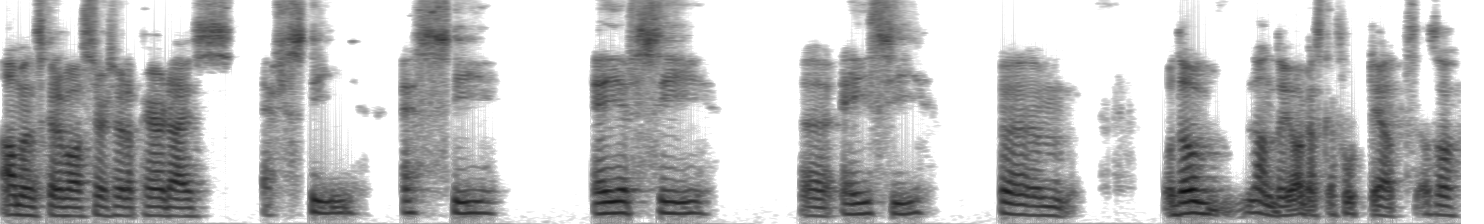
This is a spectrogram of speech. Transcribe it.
ja, men ska det vara Sarasota Paradise FC, SC, AFC, uh, eh, AC? Um, ehm, och då landade jag ganska fort i att, alltså,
